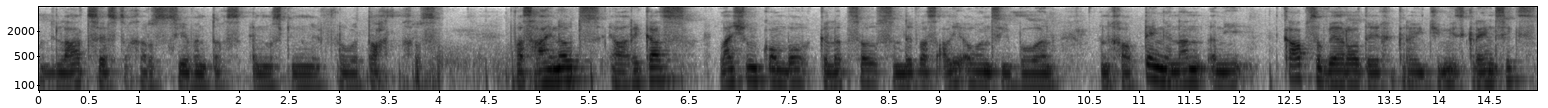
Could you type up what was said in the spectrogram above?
in die laat 60's, 70's en miskien in die vroeë 80's was high notes, Elrikas, Lashon Combo, Calypso's en dit was al die ouens hier bo in Gauteng en dan in die Kaapse wêreld het gekry Jimmy's Grand Six,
